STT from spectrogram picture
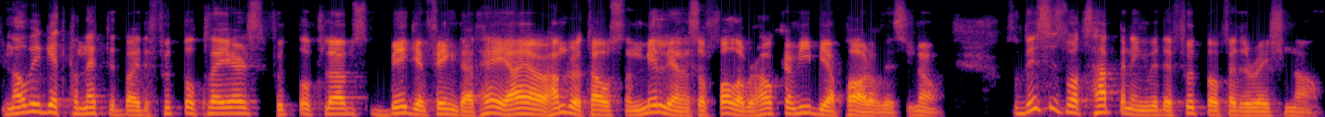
Now we get connected by the football players, football clubs, bigger thing that, hey, I have 100,000 millions of followers. How can we be a part of this, you know? So this is what's happening with the Football Federation now.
